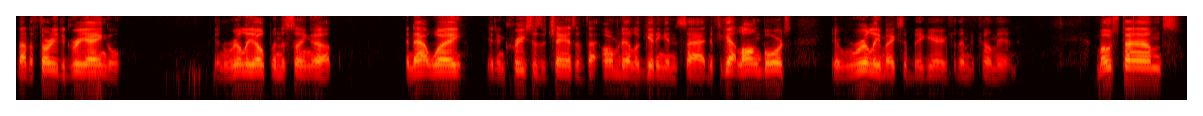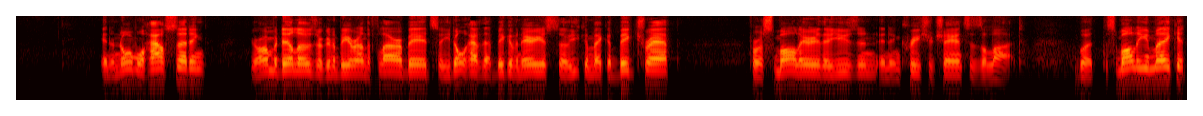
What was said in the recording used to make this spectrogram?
about a 30 degree angle and really open this thing up. And that way it increases the chance of that armadillo getting inside. And if you got long boards, it really makes a big area for them to come in. Most times, in a normal house setting, your armadillos are going to be around the flower bed, so you don't have that big of an area, so you can make a big trap for a small area they're using and increase your chances a lot. But the smaller you make it,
